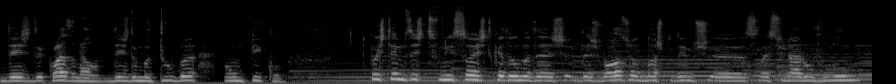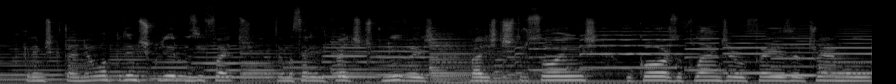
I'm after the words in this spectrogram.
desde, quase não, desde uma tuba a um piccolo. Depois temos as definições de cada uma das, das vozes, onde nós podemos uh, selecionar o volume que queremos que tenham, onde podemos escolher os efeitos. Tem uma série de efeitos disponíveis, várias distorções, o chorus, o flanger, o phaser, o tremolo,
